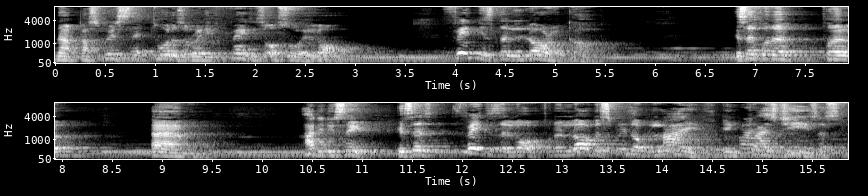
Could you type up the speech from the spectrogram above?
Now, Pastor said, told us already, faith is also a law. Faith is the law of God. He said, for the, for, um, how did he say it? It says, faith is a law. For the law of the spirit of life in Christ Jesus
